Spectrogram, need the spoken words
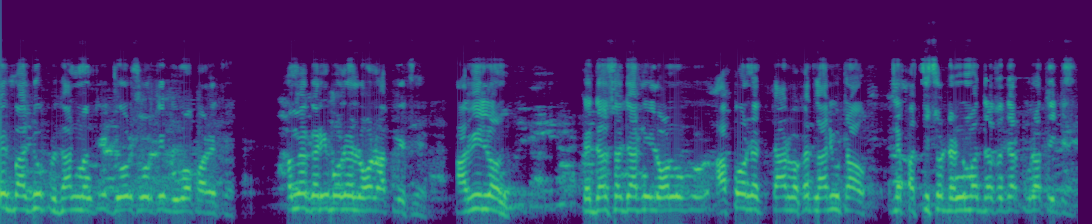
એક બાજુ પ્રધાનમંત્રી જોરશોરથી બૂમો પાડે છે. અમે ગરીબોને લોન આપીએ છીએ. આવી લોન કે દસ હજારની લોન આપો ને ચાર વખત લારી ઉઠાવો, એટલે પચીસો દંડમાં દસ હજાર પૂરા થઈ જાય.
